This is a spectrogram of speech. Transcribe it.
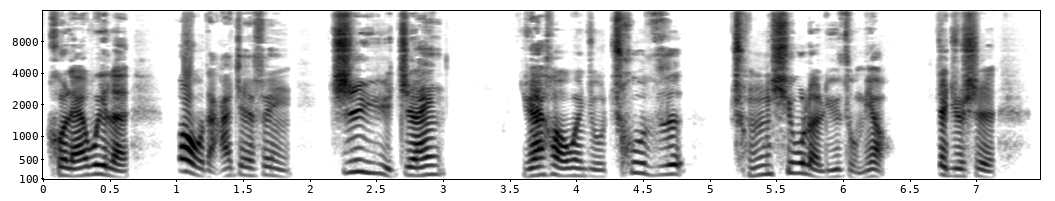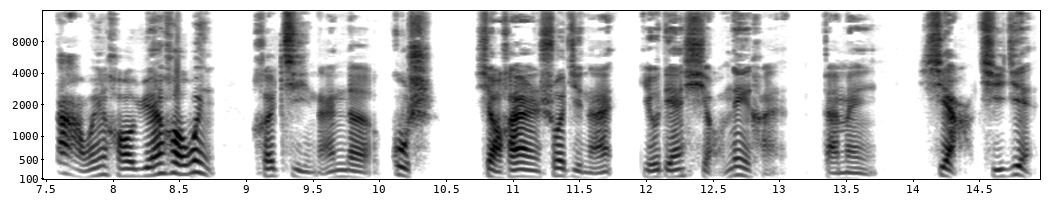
后来为了报答这份知遇之恩，袁浩问就出资重修了吕祖庙。这就是大文豪袁浩问和济南的故事。小韩说济南有点小内涵，咱们下期见。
